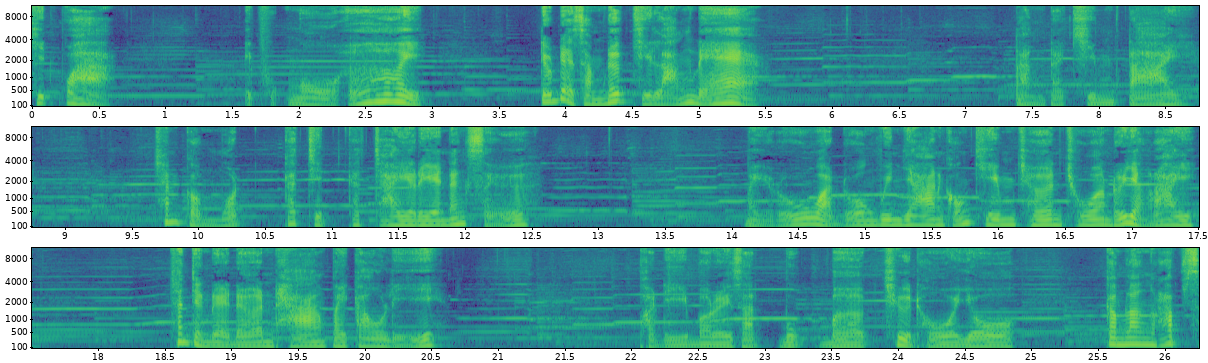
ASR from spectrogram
คิดว่าไอ้พวกโง่เอ้ย เดี๋ยวได้สำนึกทีหลังแด่ ตั้งแต่คิมตาย ฉันก็หมดกระจิตกระใจเรียนหนังสือ ไม่รู้ว่าดวงวิญญาณของคิมเชิญชวนหรืออย่างไร ฉันจึงได้เดินทางไปเกาหลี พอดีบริษัทบุกเบิกชื่อโทโยกำลังรับส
